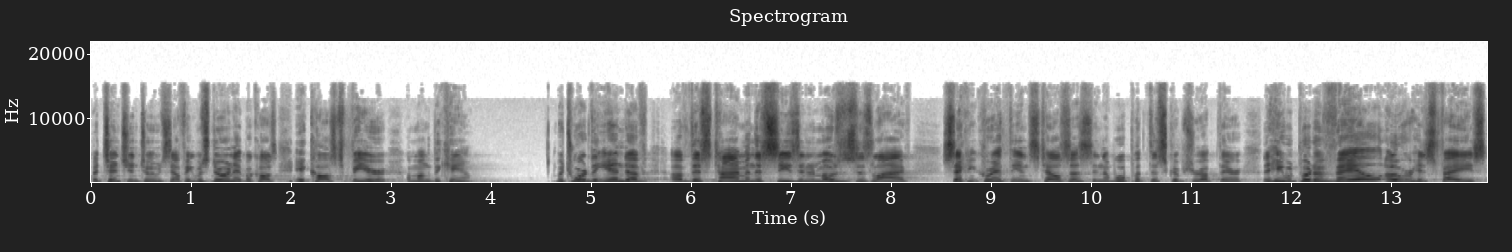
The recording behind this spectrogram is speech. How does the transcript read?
attention to himself. He was doing it because it caused fear among the camp. But toward the end of, of this time and this season in Moses' life, Second Corinthians tells us, and we'll put this scripture up there, that he would put a veil over his face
